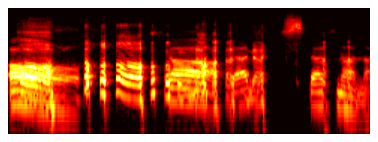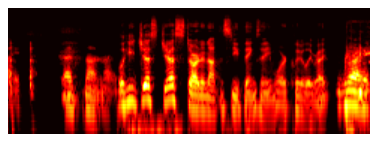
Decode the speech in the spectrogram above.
Oh, Oh, Stop. not That's- nice. that's not nice. That's not nice. Well, he just just started not to see things anymore. Clearly, right? Right,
